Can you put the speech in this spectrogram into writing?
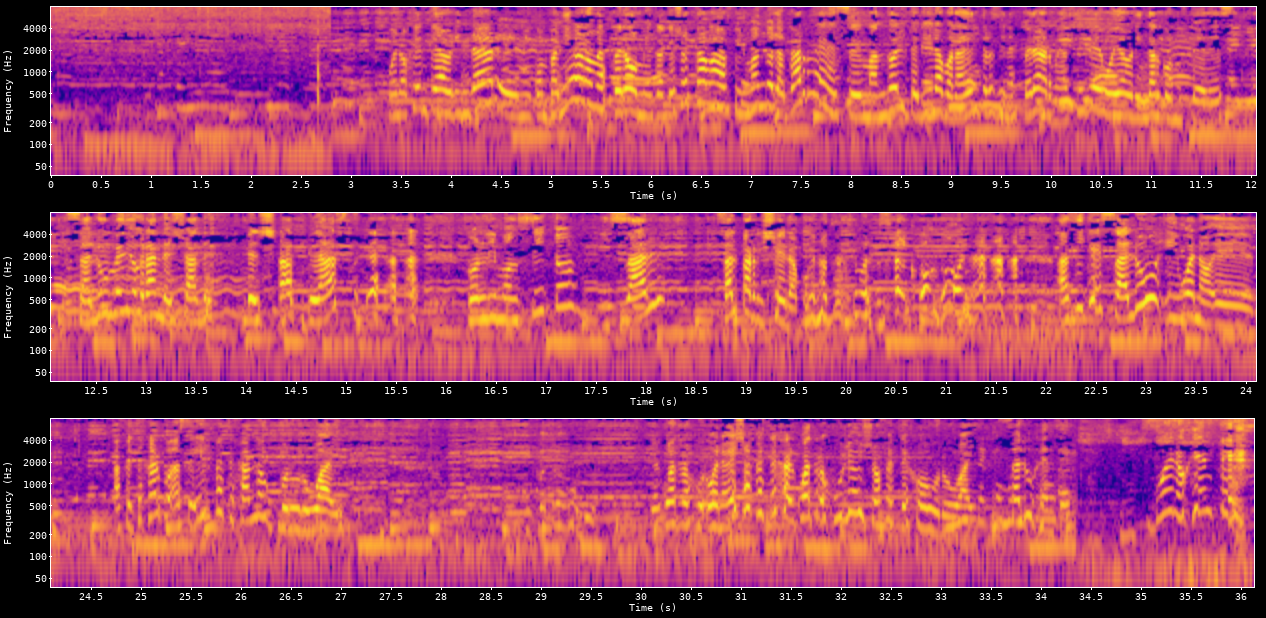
Bueno, gente, a brindar. Eh, mi compañera no me esperó. Mientras que yo estaba filmando la carne, se mandó el tequila para adentro sin esperarme. Así que voy a brindar con ustedes. Salud medio grande el shot, el shot glass. con limoncito y sal. Sal parrillera, porque no trajimos la sal común. Así que salud y bueno, eh, a festejar, a seguir festejando por Uruguay. El 4 de julio. El 4 de julio. Bueno, ella festeja el 4 de julio y yo festejo Uruguay. Salud, gente. Bueno, gente.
